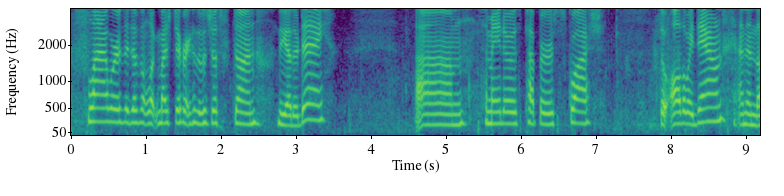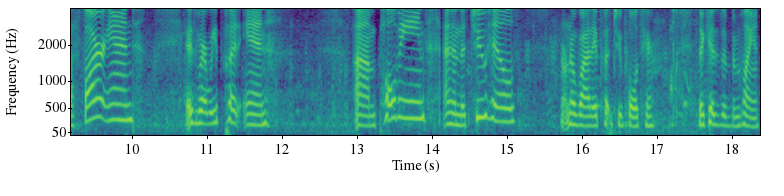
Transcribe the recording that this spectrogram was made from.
flowers. It doesn't look much different because it was just done the other day. um, tomatoes, peppers, squash. So all the way down. And then the far end is where we put in um, pole beans and then the two hills. I don't know why they put two poles here. The kids have been playing.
